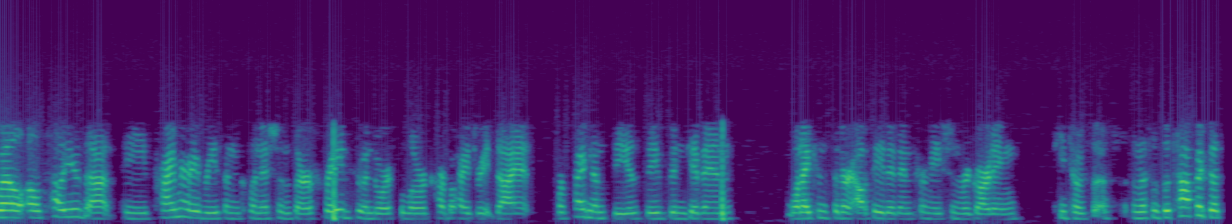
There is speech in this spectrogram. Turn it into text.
Well, I'll tell you that the primary reason clinicians are afraid to endorse a lower carbohydrate diet for pregnancy is they've been given what I consider outdated information regarding ketosis. And this is a topic that's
